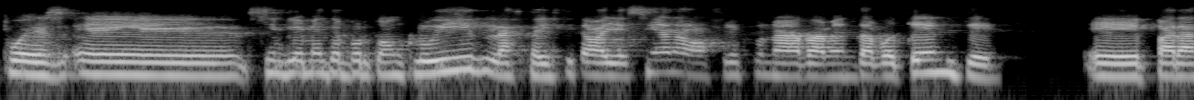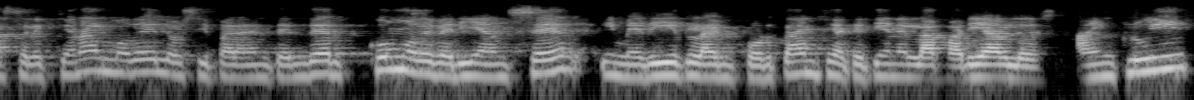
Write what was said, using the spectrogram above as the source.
pues eh, simplemente por concluir, la estadística bayesiana ofrece una herramienta potente eh, para seleccionar modelos y para entender cómo deberían ser y medir la importancia que tienen las variables a incluir,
